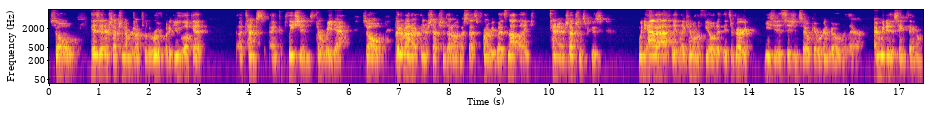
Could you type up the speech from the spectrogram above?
So his interception numbers aren't through the roof, but if you look at attempts and completions, they're way down. So good amount of interceptions. I don't have my stats in front of me, but it's not like 10 interceptions because when you have an athlete like him on the field, it's a very easy decision to say, okay, we're going to go over there. And we do the same thing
